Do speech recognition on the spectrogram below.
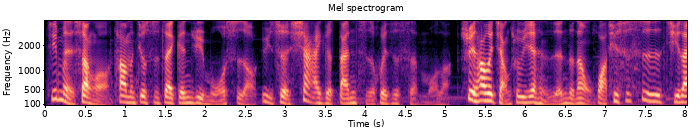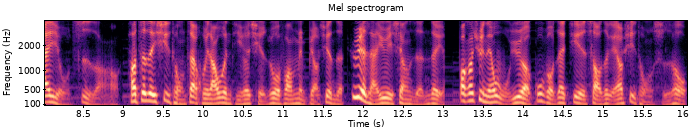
基本上哦，他们就是在根据模式哦预测下一个单词会是什么了。所以他会讲出一些很人的那种话，其实是其来有自的哦。他这类系统在回答问题和写作方面表现得越来越像人类。包括去年五月啊，Google 在介绍这个 L 系统的时候，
